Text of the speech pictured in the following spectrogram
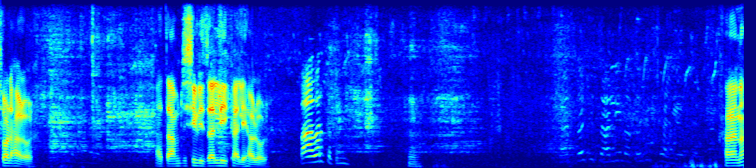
सोडा हळूहळू. आता आमची शिडी चालली खाली हळूहळू. हा ना?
